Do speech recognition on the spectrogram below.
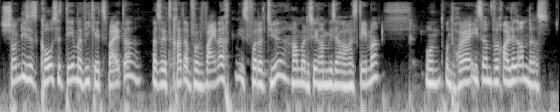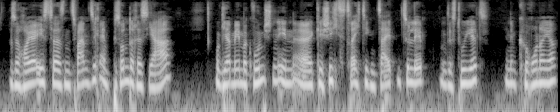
schon dieses große Thema, wie geht's weiter? Also jetzt gerade einfach Weihnachten ist vor der Tür, haben wir, deswegen haben wir es ja auch als Thema. Und, und heuer ist einfach alles anders. Also heuer ist 2020 ein besonderes Jahr. Und ich habe mir immer gewünscht, in äh, geschichtsträchtigen Zeiten zu leben. Und das tue ich jetzt in dem Corona-Jahr.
